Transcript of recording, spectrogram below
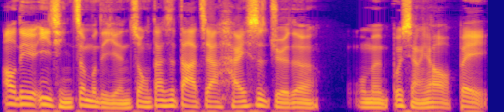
奥地利疫情这么的严重，但是大家还是觉得我们不想要被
